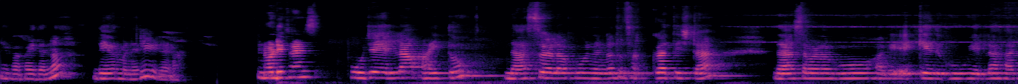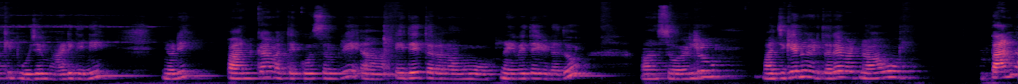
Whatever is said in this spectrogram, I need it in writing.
ಇವಾಗ ಇದನ್ನು ದೇವ್ರ ಮನೇಲಿ ಇಡೋಣ. ನೋಡಿ ಫ್ರೆಂಡ್ಸ್, ಪೂಜೆ ಎಲ್ಲ ಆಯಿತು. ದಾಸವಾಳ ಹೂ ನನಗಂತೂ ಸಖತ್ ಇಷ್ಟ. ದಾಸವಾಳ ಹೂವು ಹಾಗೆ ಎಕ್ಕೆದು ಹೂವು ಎಲ್ಲ ಹಾಕಿ ಪೂಜೆ ಮಾಡಿದ್ದೀನಿ ನೋಡಿ, ಪಾನಕ ಮತ್ತು ಕೋಸಂಬರಿ ಇದೇ ಥರ ನಾವು ನೈವೇದ್ಯ ಇಡೋದು. ಸೊ ಎಲ್ಲರೂ ಮಜ್ಜಿಗೆನೂ ಇಡ್ತಾರೆ ಬಟ್ ನಾವು ಪಾನಕ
